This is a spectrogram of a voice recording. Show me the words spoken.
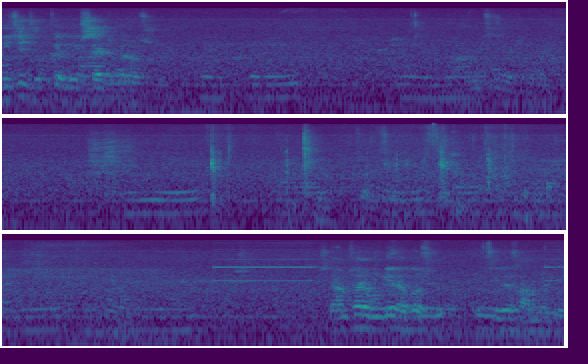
नीचे झुक के सेट करो उसको हाँ, नीचे बैठो। श्याम सर उंगली रखो उसको। सीधे सामने दो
